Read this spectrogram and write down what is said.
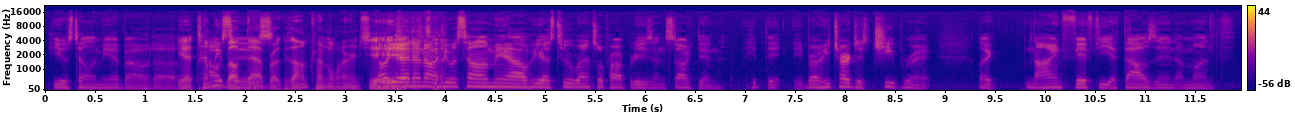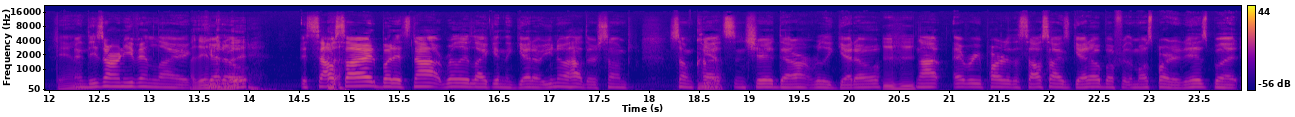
he was telling me about uh. yeah, tell me about that, bro, because I'm trying to learn shit. Oh yeah, no, no. He was telling me how he has two rental properties in Stockton. He, th- bro, he charges cheap rent, like nine fifty, a thousand a month, Damn. and these aren't even like Are they in ghetto. the hood? It's south side, but it's not really like in the ghetto. You know how there's some some Yeah. cuts and shit that aren't really ghetto. Mm-hmm. Not every part of the south side is ghetto, but for the most part it is. But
